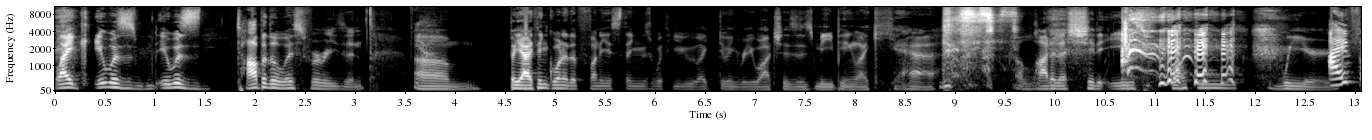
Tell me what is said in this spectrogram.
like it was it was top of the list for a reason. Yeah. Um but yeah, I think one of the funniest things with you like doing rewatches is me being like, yeah, a lot of that shit is fucking weird. I've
